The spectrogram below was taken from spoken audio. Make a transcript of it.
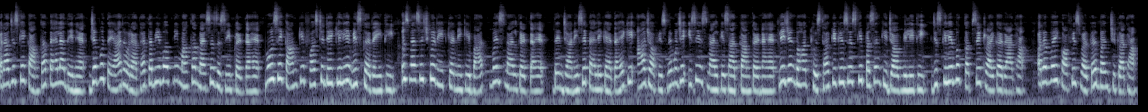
और आज उसके काम का पहला दिन है। जब वो तैयार हो रहा था, तभी वो अपनी माँ का मैसेज रिसीव करता है। वो उसे काम के फ़र्स्ट डे के लिए मिस कर रही थी। उस मैसेज को रीड करने के बाद वो स्माइल करता है। देन जाने से पहले कहता है कि आज ऑफ़िस में मुझे इसी स्माइल के साथ काम करना है। लीजन बहुत खुश था क्योंकि उसे उसकी पसंद की जॉब मिली थी, जिसके लिए वो कब से ट्राई कर रहा था। और अब वो एक ऑफ़िस वर्कर बन चुका था।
